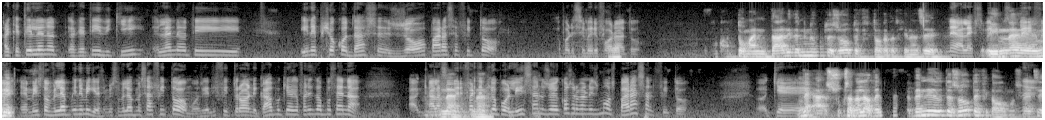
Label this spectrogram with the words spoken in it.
αρκετοί, λένε, αρκετοί ειδικοί λένε ότι είναι πιο κοντά σε ζώο παρά σε φυτό από τη συμπεριφορά του. Το μανιτάρι δεν είναι ούτε ζώο ούτε φυτό καταρχήν, έτσι. Ναι, αλλά είναι... εμείς το βλέπουμε, είναι μήκυρες, εμείς το βλέπουμε σαν φυτό όμως, γιατί φυτρώνει κάπου και εμφανίζεται από πουθενά. Αλλά ναι, συμπεριφέρεται ναι. πιο πολύ σαν ζωικός οργανισμός παρά σαν φυτό. Και... Ναι, σου ξαναλέω, δεν, δεν είναι ούτε ζώο ούτε φυτό όμως. Ναι, έτσι.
